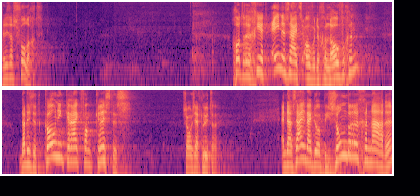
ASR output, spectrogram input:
Dat is als volgt. God regeert enerzijds over de gelovigen. Dat is het koninkrijk van Christus. Zo zegt Luther. En daar zijn wij door bijzondere genade,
